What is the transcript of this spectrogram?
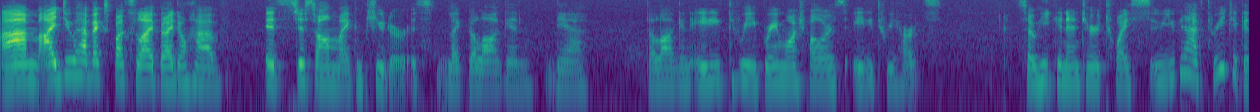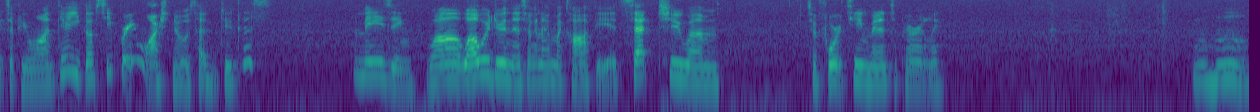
Um, I do have Xbox Live, but I don't have... It's just on my computer. It's like the login. Yeah the login 83 brainwash followers 83 hearts. So he can enter twice you can have three tickets if you want. There you go. See brainwash knows how to do this. Amazing. While while we're doing this i'm gonna have my coffee. It's set to um to 14 minutes apparently. Mm-hmm.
